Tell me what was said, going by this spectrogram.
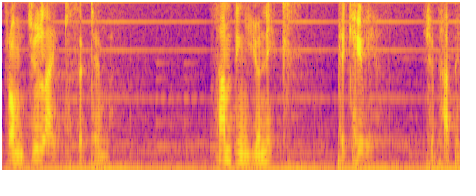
from July to September. Something unique, peculiar should happen,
